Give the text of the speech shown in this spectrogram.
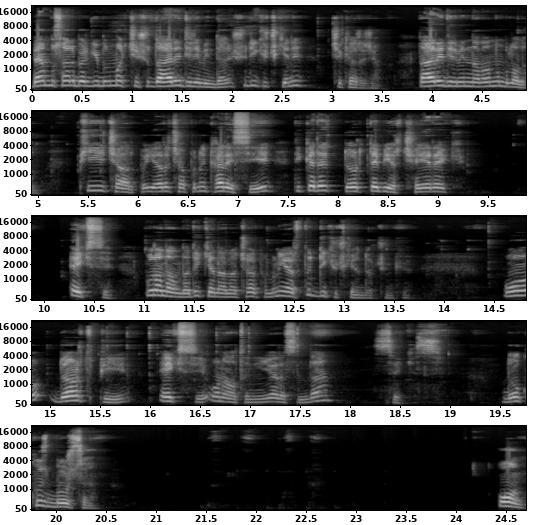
Ben bu sarı bölgeyi bulmak için şu daire diliminden şu dik üçgeni çıkaracağım. Daire diliminin alanını bulalım. Pi çarpı yarıçapının karesi. Dikkat et 4'te 1 çeyrek eksi. Buranın alanında dik kenarlar çarpımının yarısıdır. Dik üçgendir çünkü. O 4 pi eksi 16'nın yarısından 8. 9 Bursa. 10.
